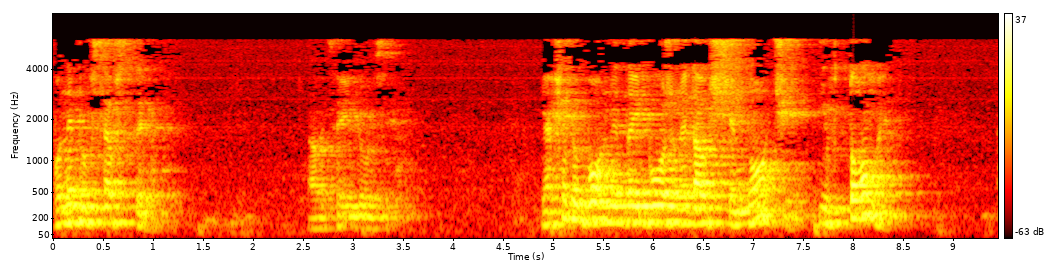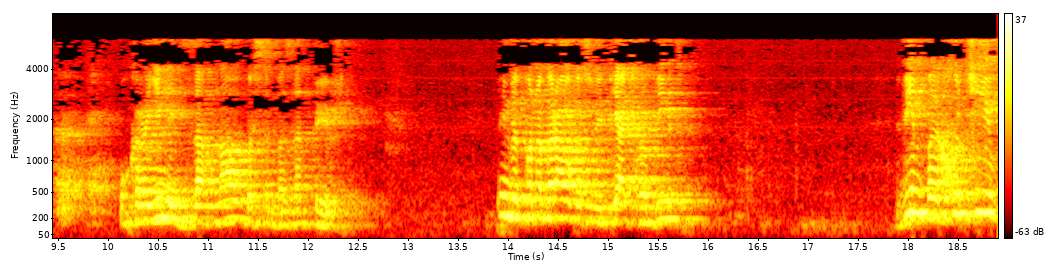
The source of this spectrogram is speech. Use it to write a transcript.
вони б все встигли. Але це ілюзія. Якщо би Бог, не дай Боже, не дав ще ночі і втоми, українець загнав би себе за тиждень. Він би понабирав би собі п'ять робіт. Він би хотів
